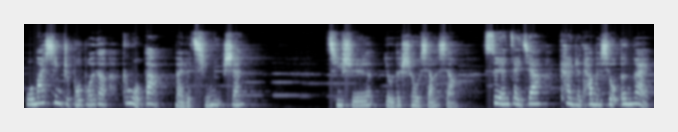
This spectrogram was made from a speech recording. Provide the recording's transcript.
我妈兴致勃勃地跟我爸买了情侣衫。其实，有的时候想想。虽然在家看着他们秀恩爱，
